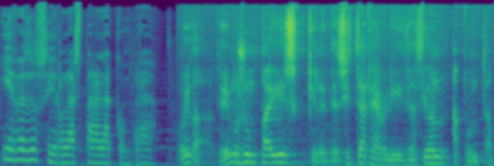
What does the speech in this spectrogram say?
y reducirlas para la compra. Oiga, tenemos un país que necesita rehabilitación a punta.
